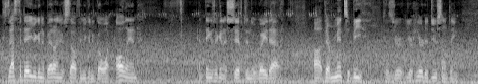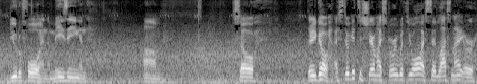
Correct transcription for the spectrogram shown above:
Because that's the day you're going to bet on yourself and you're going to go all in and things are going to shift in the way that uh, they're meant to be because you're you're here to do something beautiful and amazing and um, so there you go I still get to share my story with you all I said last night or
